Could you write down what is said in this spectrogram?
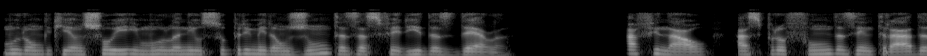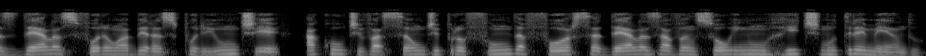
Murong Qianshui e Mulanil suprimiram juntas as feridas dela. Afinal, as profundas entradas delas foram abertas por Yunche, a cultivação de profunda força delas avançou em um ritmo tremendo.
